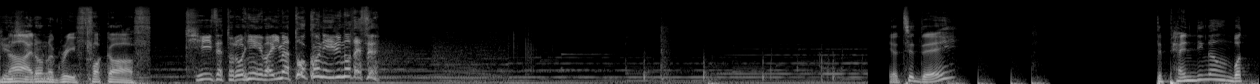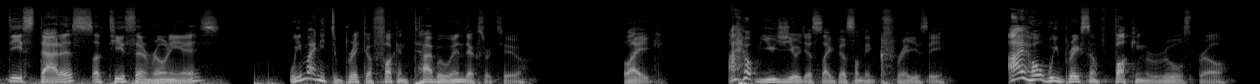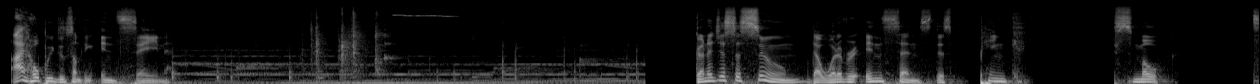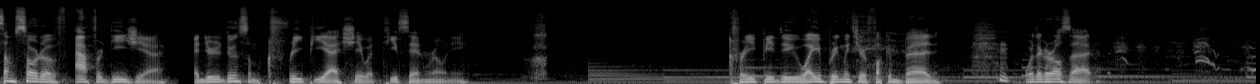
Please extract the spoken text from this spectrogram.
Nah, I don't agree. Fuck off. ティーゼとロニエは今どこにいるのです Yeah, today, depending on what the status of Teeth and Ronie is, we might need to break a fucking taboo index or two. Like, I hope Eugeo just like does something crazy. I hope we break some fucking rules, bro. I hope we do something insane. Gonna just assume that whatever incense, this pink smoke, some sort of aphrodisiac, and you're doing some creepy ass shit with Tisa and Ronie. creepy, dude. Why you bring me to your fucking bed? Where the girls at?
